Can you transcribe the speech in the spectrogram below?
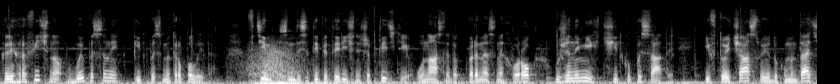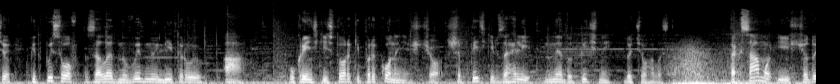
каліграфічно виписаний підпис митрополита. Втім, 75-річний Шептицький унаслідок перенесених хвороб уже не міг чітко писати, і в той час свою документацію підписував заледно видною літерою А. Українські історики переконані, що Шептицький взагалі не дотичний до цього листа. Так само і щодо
